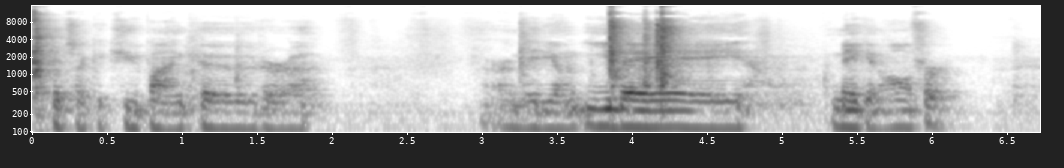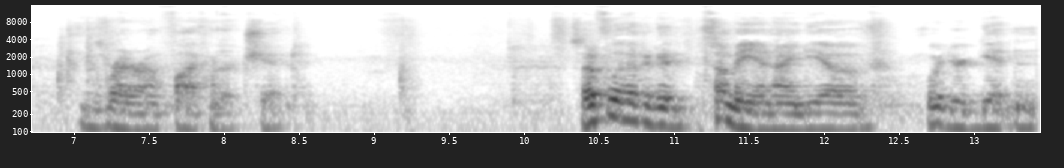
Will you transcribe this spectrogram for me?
catch like a coupon code or a, or maybe on eBay make an offer. It's right around 500 chipped. So hopefully that'll give somebody an idea of what you're getting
